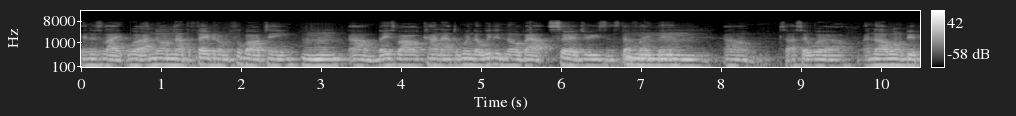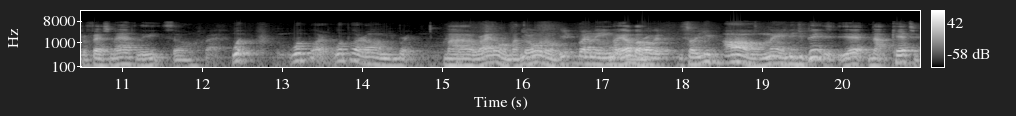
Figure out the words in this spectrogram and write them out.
and it's like, well, I know I'm not the favorite on the football team. Mm-hmm. Um, baseball kind of out the window. We didn't know about surgeries and stuff like that. Mm-hmm. Um, so I said, well, I know I want to be a professional athlete. So Right. What what part what part of arm you break? My right arm, my throwing arm, You- But I mean, My elbow. broke it. So you, oh man, did you pitch? yeah, not catching.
